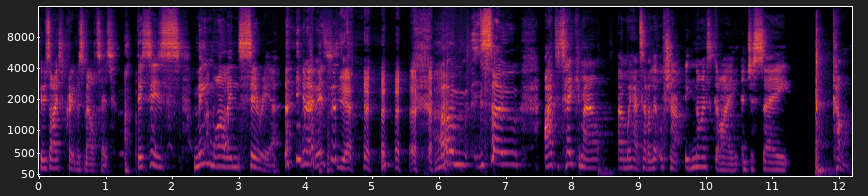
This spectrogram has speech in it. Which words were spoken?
whose ice cream has melted. This is meanwhile in Syria. you know, it's just Yeah. um, so I had to take him out and we had to have a little chat. A nice guy, and just say, "Come on,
